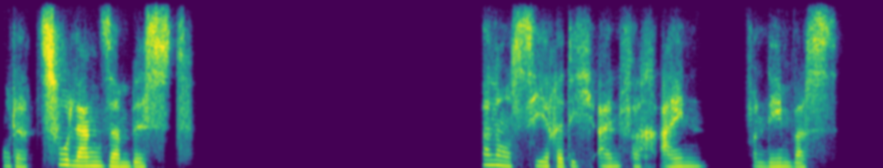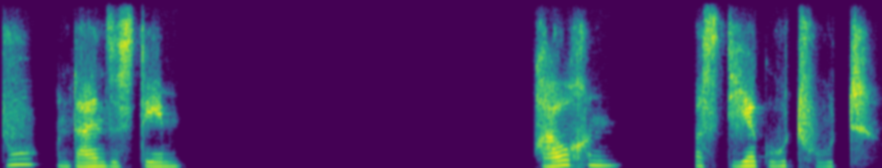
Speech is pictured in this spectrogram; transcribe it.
oder zu langsam bist, balanciere dich einfach ein von dem, was du und dein System brauchen, was dir gut tut.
